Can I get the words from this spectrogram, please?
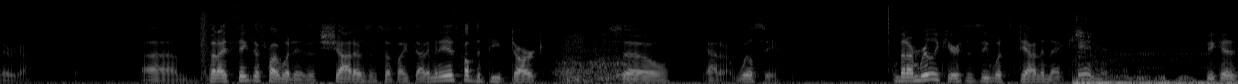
there we go. Um, but I think that's probably what it is. It's shadows and stuff like that. I mean, it is called the Deep Dark, so I don't know. We'll see. But I'm really curious to see what's down in that canyon, because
